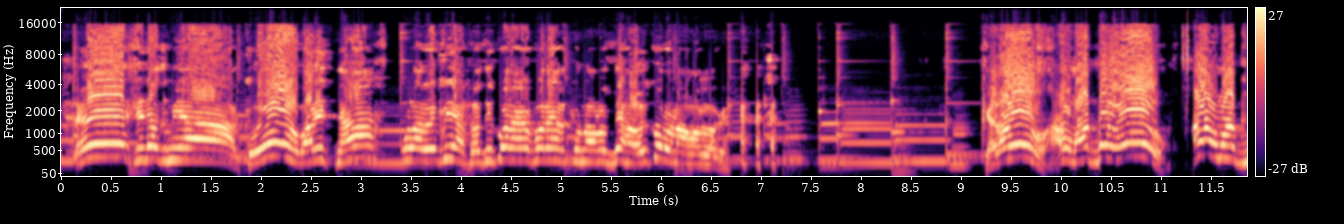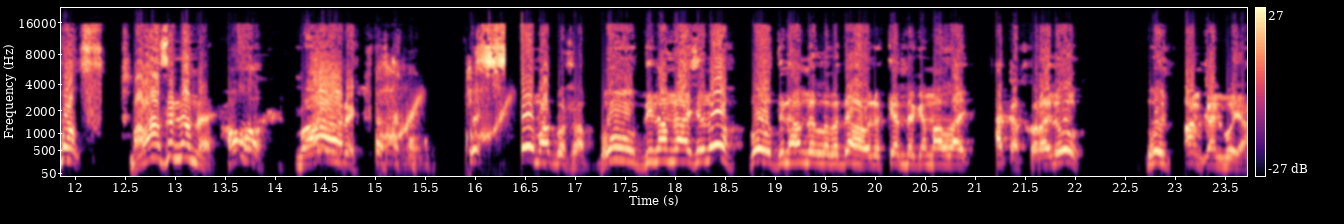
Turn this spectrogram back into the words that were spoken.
এ সিরাজ মিয়া কয়ো বাড়িত না? পুলারে বিয়া শাদি করার পরে আর কোন দেখা হই করো না আমার লগে। আও মাত বল ও! আও মাত বল। ভালো আছেন ও বহুত দিন আমরা আইছে বহুত দিন আমাদের লগে দেখা হইল কেন থেকে মাল্লাই সাক্ষাৎ করাইলো? বহুত পান কান বইয়া।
